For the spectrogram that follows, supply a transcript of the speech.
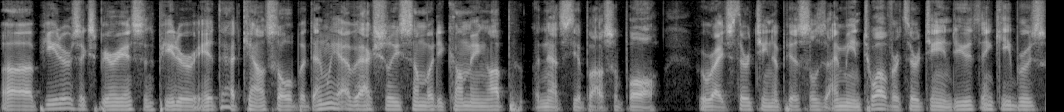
uh, Peter's experience and Peter at that council, but then we have actually somebody coming up, and that's the Apostle Paul, who writes 13 epistles. I mean, 12 or 13. Do you think Hebrews?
